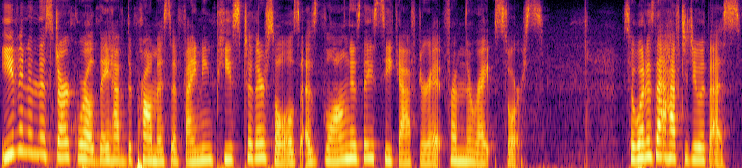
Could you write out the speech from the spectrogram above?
Even in this dark world, they have the promise of finding peace to their souls as long as they seek after it from the right source. So, what does that have to do with us?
